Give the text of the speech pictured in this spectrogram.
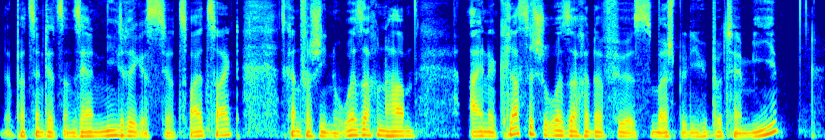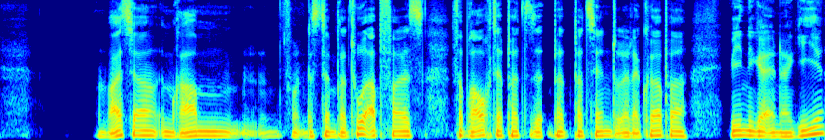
der Patient jetzt ein sehr niedriges CO2 zeigt. Es kann verschiedene Ursachen haben. Eine klassische Ursache dafür ist zum Beispiel die Hypothermie. Man weiß ja, im Rahmen von, des Temperaturabfalls verbraucht der Patient oder der Körper weniger Energie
